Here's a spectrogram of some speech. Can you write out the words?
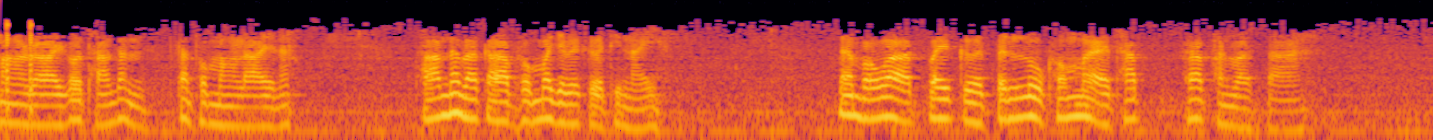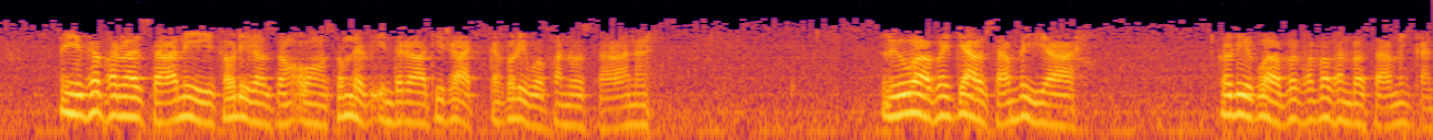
มังรายก็ถามท่านท่านพรมมังรายนะถามท่านบากาพรมว่าจะไปเกิดที่ไหนท่านบอกว่าไปเกิดเป็นลูกของแม่ทัพพระพันวาสา นี่พระพันวาสานี่เขาเรียกเราสององค์ สมเด็จอินทราธิราชท่านก็เรียกว่าพันวาสานะ หรือว่าพระเจ้าสามพยา ก็เรียกว่าพระพระพันวาสาเหมือนกัน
